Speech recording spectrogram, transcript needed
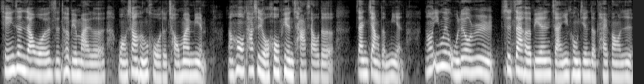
前一阵子啊，我儿子特别买了网上很火的荞麦面，然后它是有厚片叉烧的蘸酱的面。然后因为五六日是在河边展艺空间的开放日，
